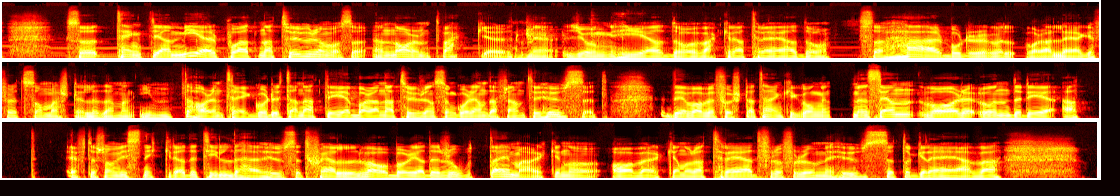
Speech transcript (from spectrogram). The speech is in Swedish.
så tänkte jag mer på att naturen var så enormt vacker med ljunghed och vackra träd. Och så här borde det väl vara läge för ett sommarställe där man inte har en trädgård utan att det är bara naturen som går ända fram till huset. Det var väl första tankegången. Men sen var det under det att eftersom vi snickrade till det här huset själva och började rota i marken och avverka några träd för att få rum i huset och gräva.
